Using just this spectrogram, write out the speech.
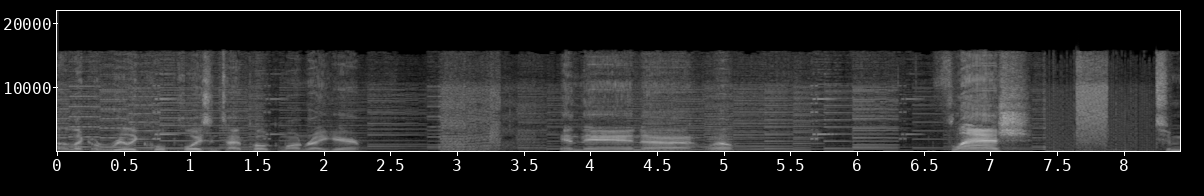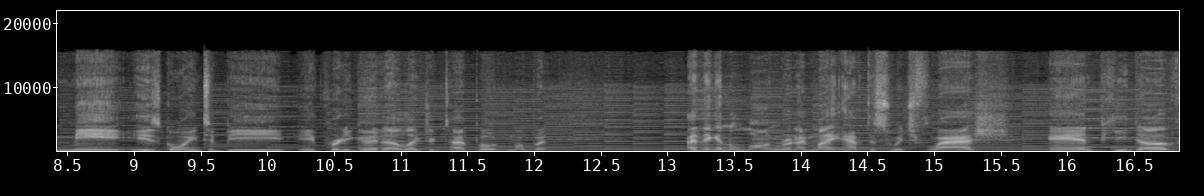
uh, like, a really cool poison type Pokemon right here. And then, uh, well, Flash, to me, is going to be a pretty good electric type Pokemon, but I think in the long run, I might have to switch Flash and P-Dove.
